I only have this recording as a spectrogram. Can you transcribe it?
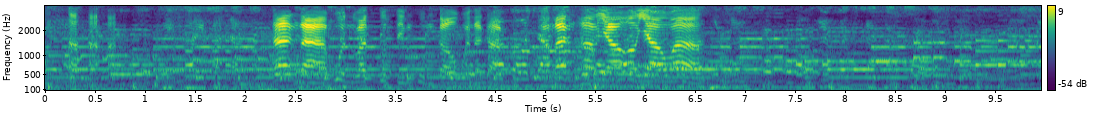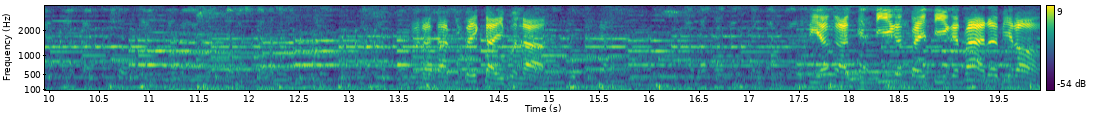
ทางหน้าพุ่นวัดกุศิมคุมเก่าคุณนะครับกำลังเอายาวเอายาวมาเพื่อนนะครับอยู่ใกล้ๆเพื่อนล่ะเสียงอาจสิตีกันไปตีกันมาเด้อพี่น้อง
